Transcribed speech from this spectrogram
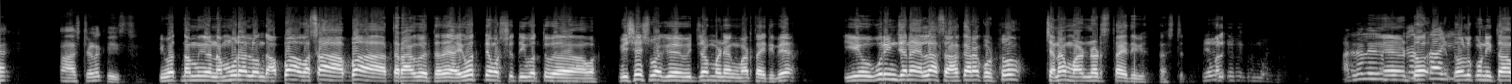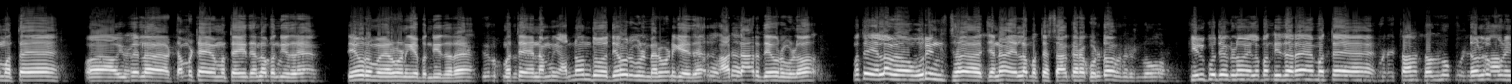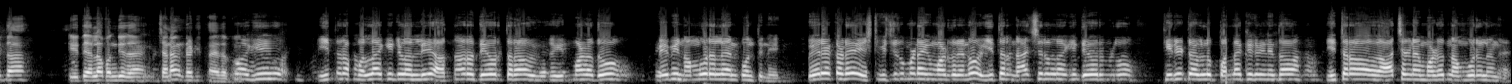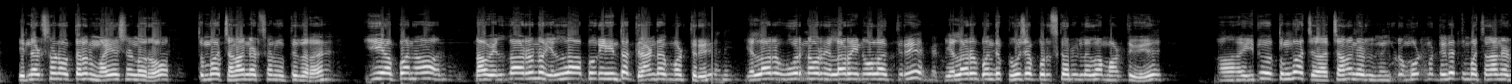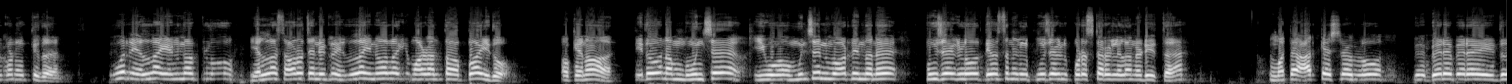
ಇವತ್ ನಮ್ಗೆ ಹೇಳಕ್ ಇಷ್ಟ ಇವತ್ತು ನಮಗೆ ನಮ್ಮೂರಲ್ಲಿ ಒಂದು ಹಬ್ಬ ಹೊಸ ಹಬ್ಬ ತರ ಆಗುತ್ತದೆ. ಐವತ್ತನೇ ವರ್ಷದ ಇವತ್ತು ಆ, ವಿಶೇಷವಾಗಿ ವಿಜೃಂಭಣೆಯಾಗಿ ಮಾಡ್ತಾ ಇದೀವಿ ಈ ಊರಿನ ಜನ ಎಲ್ಲ ಸಹಕಾರ ಕೊಟ್ಟು ಚೆನ್ನಾಗಿ ಮಾಡಿ ನಡೆಸ್ತಾ ಇದೀವಿ ಅಷ್ಟೇ. ಅದ್ರಲ್ಲಿ ಏ, ಡೊ- ಡೊಳ್ಳು ಕುಣಿತ ಮತ್ತೆ ಆ, ಇವೆಲ್ಲ ಟಮಟೆ ಮತ್ತೆ ಇದೆಲ್ಲ ಬಂದಿದ್ದಾರೆ ದೇವ್ರ ಮೆರವಣಿಗೆ ಬಂದಿದ್ದಾರೆ. ಮತ್ತೆ ನಮ್ಗೆ ಹನ್ನೊಂದು ದೇವರುಗಳ ಮೆರವಣಿಗೆ ಇದೆ ಹದಿನಾರು ದೇವರುಗಳು. ಮತ್ತೆ ಎಲ್ಲ ಊರಿನ ಜನ ಎಲ್ಲ ಮತ್ತೆ ಸಹಕಾರ ಕೊಟ್ಟು ಕೀಲ್ಕುದೆಗಳು ಎಲ್ಲ ಬಂದಿದ್ದಾರೆ, ಮತ್ತೆ ಡೊಳ್ಳು ಕುಣಿತ ಇದೆಲ್ಲ ಬಂದಿದೆ. ಚೆನ್ನಾಗಿ ನಡೀತಾ ಇದೆ ಈ ತರ ಪಲ್ಲಕ್ಕಿಗಳಲ್ಲಿ ಹದಿನಾರು ದೇವ್ರ ತರ ಇದ್ ಮಾಡೋದು ಮೇ ಬಿ ನಮ್ಮೂರಲ್ಲೇ ಅನ್ಕೊಂತೀನಿ. ಬೇರೆ ಕಡೆ ಎಷ್ಟು ವಿಜೃಂಭಣೆಯಾಗಿ ಮಾಡಿದ್ರೇನು ಈ ತರ ನ್ಯಾಚುರಲ್ ಆಗಿ ದೇವರುಗಳು, ಕಿರೀಟಗಳು, ಪಲ್ಲಕ್ಕಿಗಳಿಂದ ಈ ತರ ಆಚರಣೆ ಮಾಡೋದು ನಮ್ಮೂರಲ್ಲೇನೆ. ಇದ್ ನಡ್ಸ್ಕೊಂಡು ಹೋಗ್ತಾರ ಮಹೇಶ್ ಅಣ್ಣವರು ತುಂಬಾ ಚೆನ್ನಾಗಿ ನಡ್ಸ್ಕೊಂಡು ಹೋಗ್ತಿದ್ದಾರೆ. ಈ ಹಬ್ಬನ ನಾವೆಲ್ಲಾರು ಎಲ್ಲಾ ಹಬ್ಬಗಳಿಗಿಂತ ಗ್ರ್ಯಾಂಡ್ ಆಗಿ ಮಾಡ್ತೀರಿ. ಎಲ್ಲಾರು ಊರಿನವ್ರು ಎಲ್ಲಾರು ಇನ್ವಾಲ್ವ್ ಆಗ್ತೀರಿ. ಎಲ್ಲಾರು ಬಂದು ಪೂಜೆ ಪುರಸ್ಕಾರಗಳೆಲ್ಲ ಮಾಡ್ತೀವಿ. ಆ, ಇದು ತುಂಬಾ ಚೆನ್ನಾಗಿ ಮೂಡ್ಮಟ್ಟಿದೆ ತುಂಬಾ ಚೆನ್ನಾಗಿ ನಡ್ಕೊಂಡು ಹೋಗ್ತಿದೆ. ಊರಿನ ಎಲ್ಲ ಹೆಣ್ಮಕ್ಳು ಎಲ್ಲ ಸಾರ್ವಜನಿಕರು ಎಲ್ಲ ಇನ್ವಾಲ್ವ್ ಆಗಿ ಮಾಡೋಂತ ಹಬ್ಬ ಇದು. ಓಕೆನಾ ಇದು ನಮ್ ಮುಂಚೆ ಈ ಮುಂಚಿನ ವಾರದಿಂದನೇ ಪೂಜೆಗಳು ದೇವಸ್ಥಾನಗಳ ಪೂಜೆಗಳು ಪುರಸ್ಕಾರಗಳೆಲ್ಲ ನಡೆಯುತ್ತೆ. ಮತ್ತೆ ಆರ್ಕೆಸ್ಟ್ರಾಗಳು ಬೇರೆ ಬೇರೆ ಇದ್ರ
